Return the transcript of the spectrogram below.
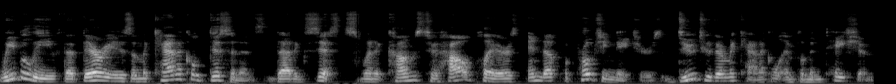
we believe that there is a mechanical dissonance that exists when it comes to how players end up approaching natures due to their mechanical implementation.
